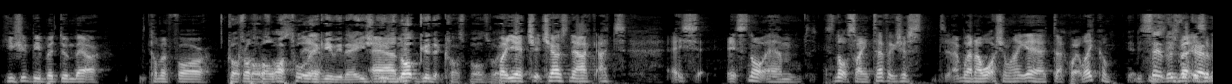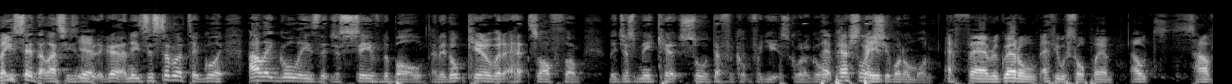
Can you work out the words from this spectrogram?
he should be doing better coming for Cross, cross. Oh, I totally yeah. agree with that. He's, Um, he's not good at cross balls. But yeah, Ch- Cierzniak, I, it's it's not um, it's not scientific. It's just uh, when I watch him, I'm like, yeah, I quite like him. You said, he's he's a bit- he's you said that last season Yeah. about the and he's a similar type goalie. I like goalies that just save the ball and they don't care where it hits off them. They just make it so difficult for you to score a goal, personally, especially one on one. If uh, Reguero, if he was still playing, I would have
